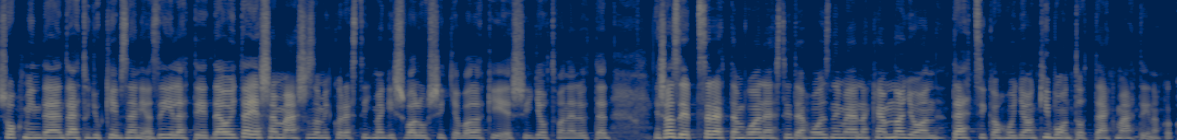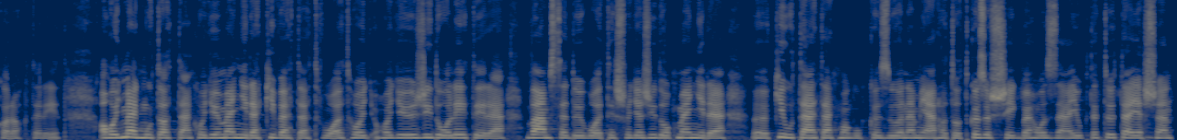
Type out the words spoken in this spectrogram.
sok mindent, el tudjuk képzelni az életét, de hogy teljesen más az, amikor ezt így meg is valósítja valaki, és így ott van előtted. És azért szerettem volna ezt ide hozni, mert nekem nagyon tetszik, ahogyan kibontották Máténak a karakterét. Ahogy megmutatták, hogy ő mennyire kivetett volt, hogy, hogy ő zsidó létére vámszedő volt, és hogy a zsidók mennyire kiutálták maguk közül, nem járhatott közösségbe hozzájuk. Tehát ő teljesen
